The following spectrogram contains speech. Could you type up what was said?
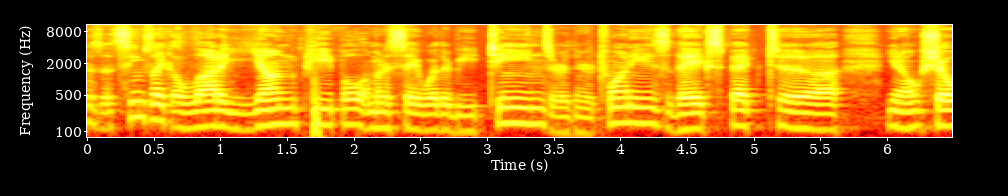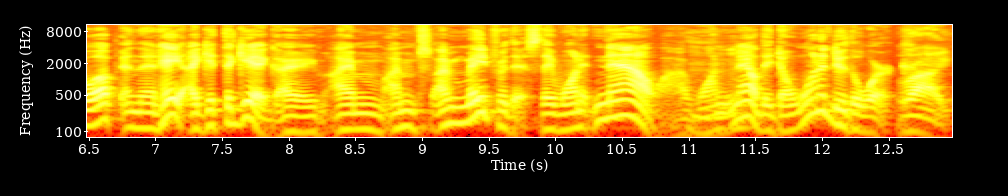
Because it seems like a lot of young people, I'm going to say whether it be teens or their 20s, they expect to, uh, you know, show up and then, hey, I get the gig. I, I'm, I'm, I'm made for this. They want it now. I want it now. They don't want to do the work. Right.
